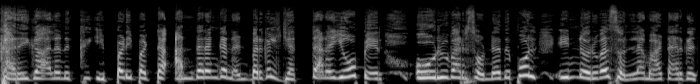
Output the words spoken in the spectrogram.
கரிகாலனுக்கு இப்படிப்பட்ட அந்தரங்க நண்பர்கள் எத்தனையோ பேர். ஒருவர் சொன்னது போல் இன்னொருவர் சொல்ல மாட்டார்கள்.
